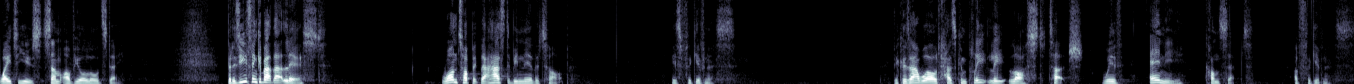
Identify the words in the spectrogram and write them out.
way to use some of your Lord's Day. But as you think about that list, one topic that has to be near the top is forgiveness. Because our world has completely lost touch with any concept of forgiveness.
